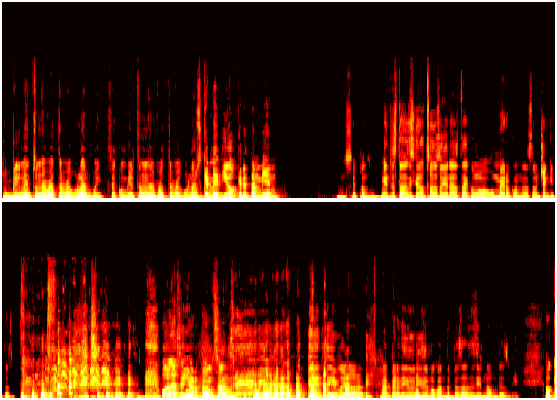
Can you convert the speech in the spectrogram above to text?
vilmente una rata regular, güey. Se convierte en una rata regular. Pues qué mediocre también. No sé, panza. Mientras estabas diciendo todo eso, yo nada estaba como Homero con hasta un changuito así. Hola, señor Thompson. sí, güey, no, no. me perdí durísimo cuando empezaste a decir nombres, güey. Ok.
